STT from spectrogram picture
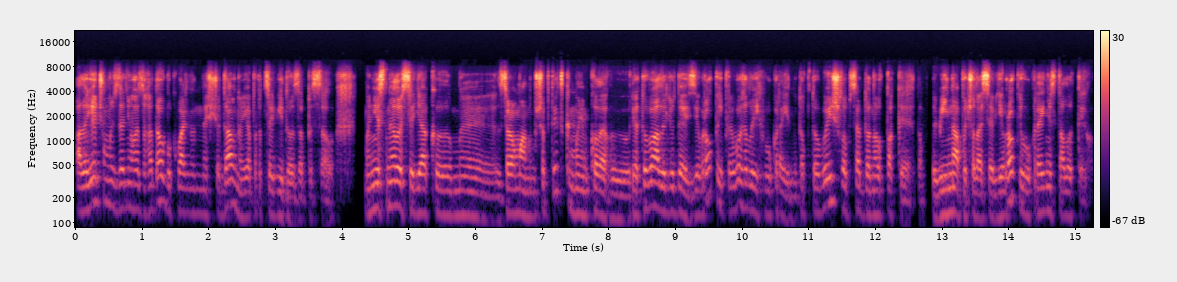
Але я чомусь за нього згадав буквально нещодавно. Я про це відео записав. Мені снилося, як е, ми з Романом Шептицьким, моїм колегою, рятували людей з Європи і привозили їх в Україну. Тобто вийшло все до навпаки. Тобто війна почалася в Європі, в Україні стало тихо.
